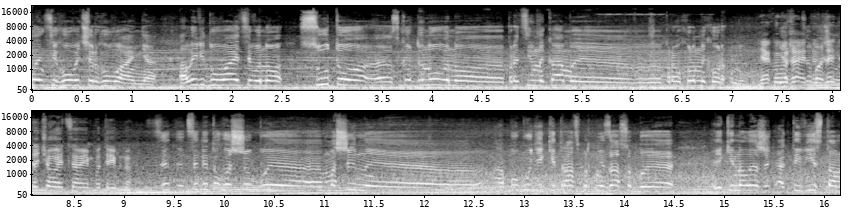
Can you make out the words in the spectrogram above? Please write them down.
ланцюгове чергування, але відбувається воно суто е, скоординовано працівниками е, правоохоронних органів. Як ви вважаєте, для, для чого це їм потрібно? Це, це для того, щоб е, машини е, або будь-які транспортні засоби, які належать активістам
